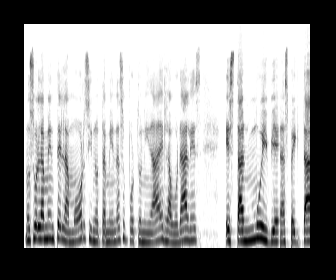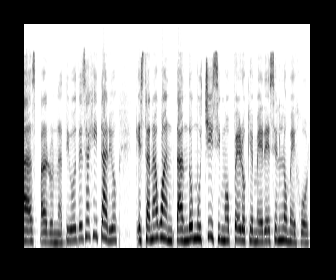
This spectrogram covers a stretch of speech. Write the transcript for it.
no solamente el amor, sino también las oportunidades laborales, están muy bien aspectadas para los nativos de Sagitario, que están aguantando muchísimo, pero que merecen lo mejor.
